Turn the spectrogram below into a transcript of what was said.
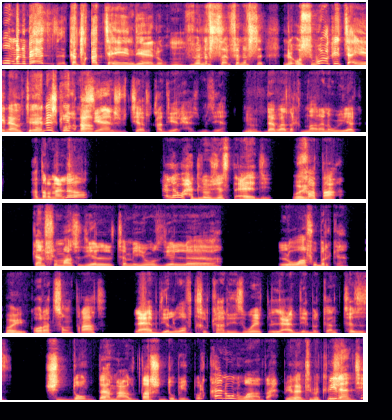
ومن بعد كتلقى التعيين ديالو. في نفس في نفس الأسبوع كيتعين عاوتاني. هنا اش كيبقى؟ مزيان جبتي هذه القضية الحاج مزيان. مم. دابا هذاك النهار أنا وياك هضرنا على على واحد لو جيست عادي وي. خطأ. كان في الماتش ديال التميز ديال آه، الواف وبركان. وي. كرة سونطرات لعاب ديال الواف دخل كاري زويت اللعاب ديال بركان تهز. شدو داه مع الدار شدو بيدو. القانون واضح. بيناتي ما كاينش. بيلانتي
